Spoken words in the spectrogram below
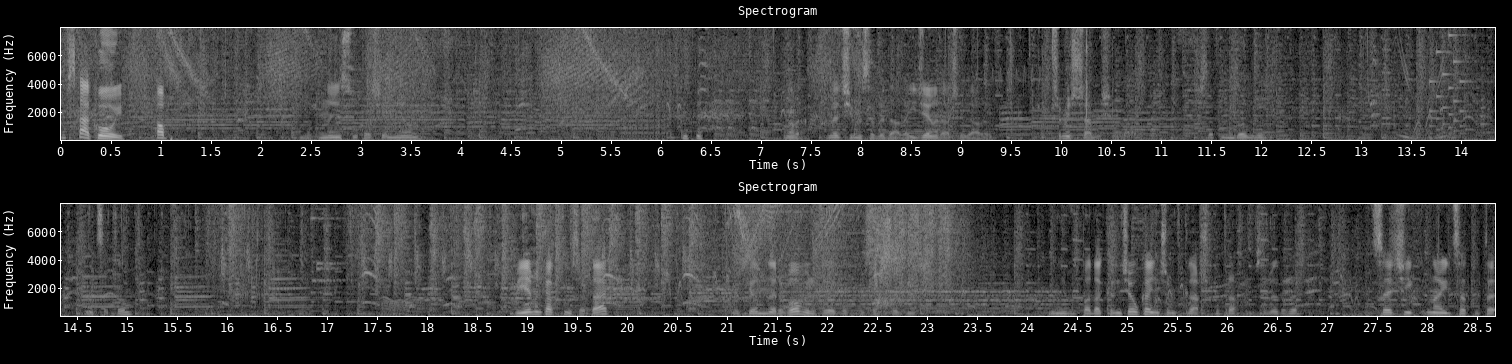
No wskakuj! Hop! Może nie słucha się mnie. Dobra, lecimy sobie dalej. Idziemy raczej dalej. Przemieszczamy się dalej. Całkiem dobrze. No co to? Bijemy kaktusa, tak? Jaki on nerwowy, że tego kaktusa bić. No Nie wypada. Kręciołka niczym w Clash. Poprawmy sobie trochę. Cecik, no i co tutaj?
